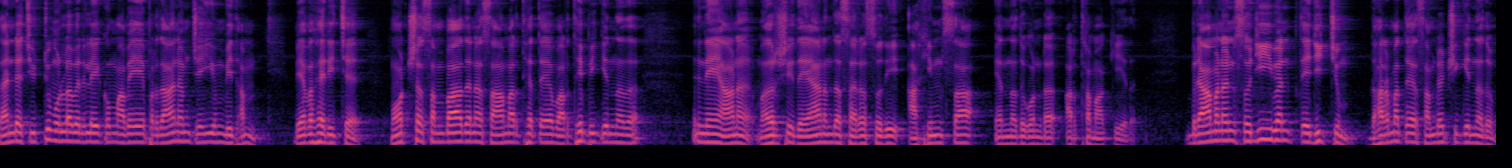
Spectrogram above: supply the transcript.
തന്റെ ചുറ്റുമുള്ളവരിലേക്കും അവയെ പ്രദാനം ചെയ്യും വിധം വ്യവഹരിച്ച് മോക്ഷസമ്പാദന സാമർഥ്യത്തെ വർദ്ധിപ്പിക്കുന്നത് ഇതിനെയാണ് മഹർഷി ദയാനന്ദ സരസ്വതി അഹിംസ എന്നതുകൊണ്ട് അർത്ഥമാക്കിയത്. ബ്രാഹ്മണൻ സ്വജീവൻ ത്യജിച്ചും ധർമ്മത്തെ സംരക്ഷിക്കുന്നതും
